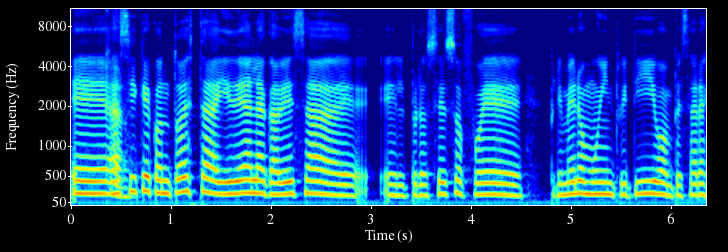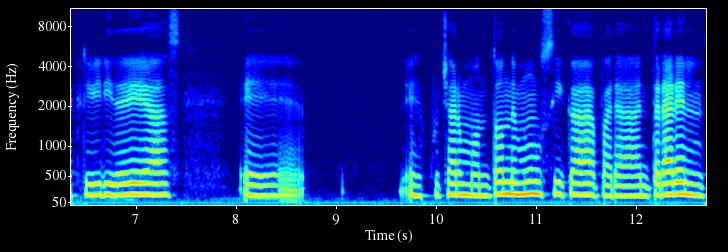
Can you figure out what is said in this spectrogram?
Eh, así que con toda esta idea en la cabeza, el proceso fue primero muy intuitivo, empezar a escribir ideas, escuchar un montón de música, para entrar en,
